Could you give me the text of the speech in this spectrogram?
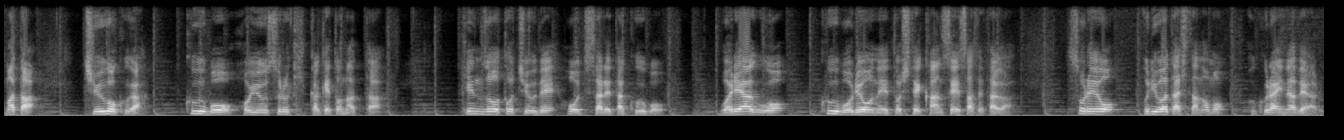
また中国が空母を保有するきっかけとなった。建造途中で放置された空母。ワリアグを空母遼寧として完成させたがそれを売り渡したのもウクライナである。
